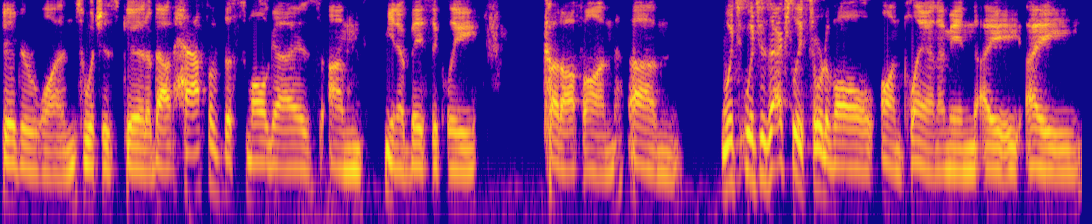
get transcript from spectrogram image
bigger ones, which is good. About half of the small guys, I'm you know basically cut off on. Um, which which is actually sort of all on plan. I mean, I I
